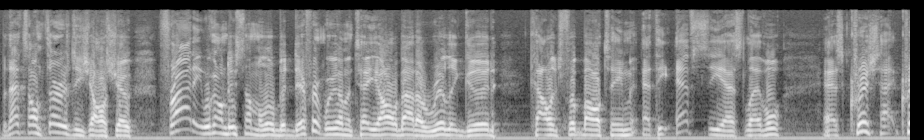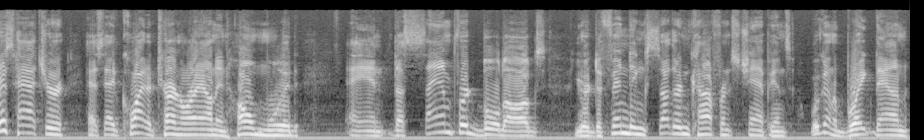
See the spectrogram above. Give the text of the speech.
But that's on Thursday's y'all show. Friday, we're going to do something a little bit different. We're going to tell you all about a really good college football team at the FCS level as Chris, Chris Hatcher has had quite a turnaround in Homewood and the Samford Bulldogs, your defending Southern Conference champions. We're going to break down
